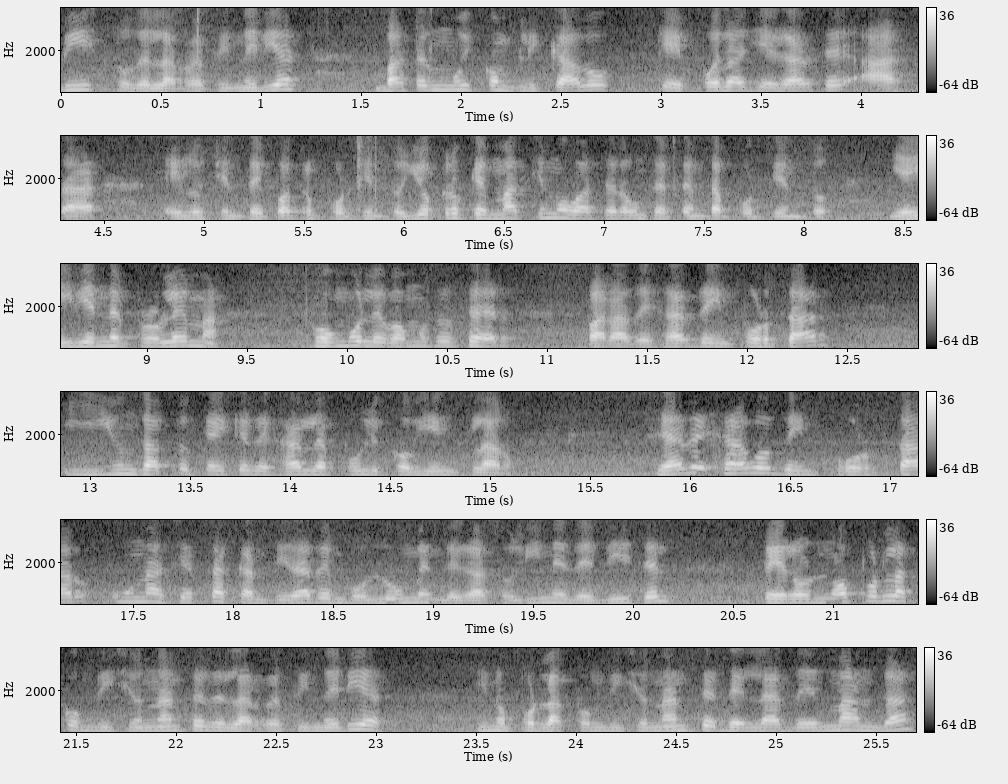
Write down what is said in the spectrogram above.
visto de las refinerías, va a ser muy complicado que pueda llegarse hasta el 84%. Yo creo que máximo va a ser a un 70%. Y ahí viene el problema. ¿Cómo le vamos a hacer para dejar de importar? Y un dato que hay que dejarle al público bien claro. Se ha dejado de importar una cierta cantidad en volumen de gasolina y de diésel, pero no por la condicionante de las refinerías, sino por la condicionante de la demanda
